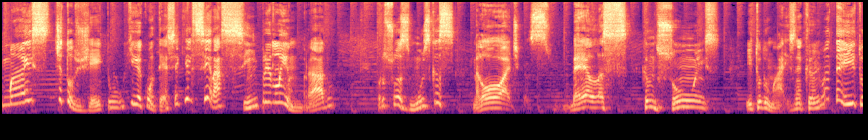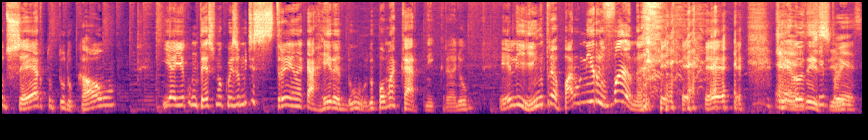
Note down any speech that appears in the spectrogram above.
Mas, de todo jeito, o que acontece é que ele será sempre lembrado por suas músicas melódicas, belas canções e tudo mais, né, Crânio? Até aí tudo certo, tudo calmo. E aí acontece uma coisa muito estranha na carreira do, do Paul McCartney, Crânio. Ele entra para o Nirvana. que É, aconteceu? tipo isso.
